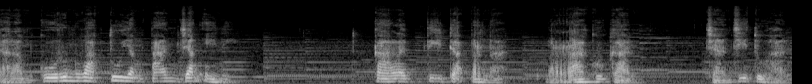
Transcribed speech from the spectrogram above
dalam kurun waktu yang panjang ini, Kaleb tidak pernah meragukan janji Tuhan.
